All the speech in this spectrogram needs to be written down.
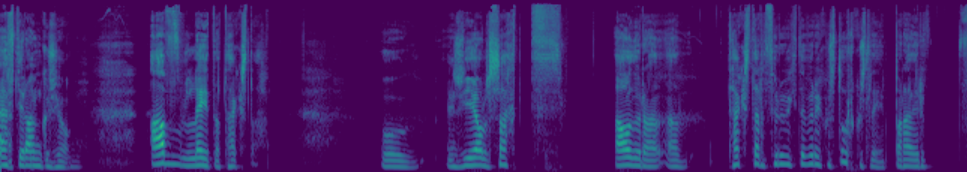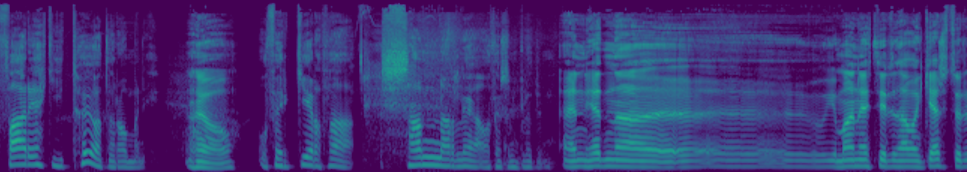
eftir Angus Young. Afleita texta. Og eins og ég hef alveg sagt áður að, að textar þurfu ekki að vera eitthvað stórkustlegir, bara þeir fari ekki í taugarnar á manni Já. og þeir gera það sannarlega á þessum blöðum. En hérna, uh, ég man eftir það var gestur,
